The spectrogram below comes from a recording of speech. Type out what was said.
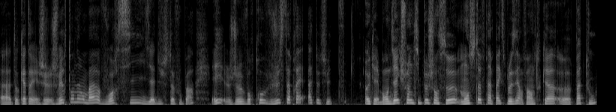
Euh, donc attendez, je, je, vais retourner en bas, voir s'il y a du stuff ou pas. Et je vous retrouve juste après, à tout de suite. Ok, bon, on dirait que je suis un petit peu chanceux. Mon stuff n'a pas explosé, enfin en tout cas, euh, pas tout.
